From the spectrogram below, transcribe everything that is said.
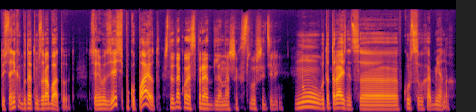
то есть они как бы на этом зарабатывают. То есть они вот здесь покупают, Что такое спред для наших слушателей? ну, вот эта разница э, в курсовых обменах.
